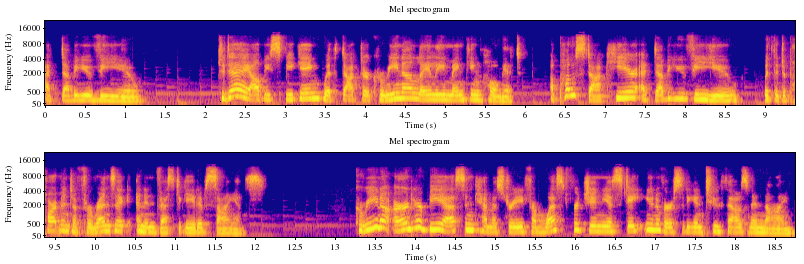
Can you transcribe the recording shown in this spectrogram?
at WVU. Today, I'll be speaking with Dr. Korina Layli Menking Hoggatt, a postdoc here at WVU with the Department of Forensic and Investigative Science. Korina earned her BS in chemistry from West Virginia State University in 2009.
